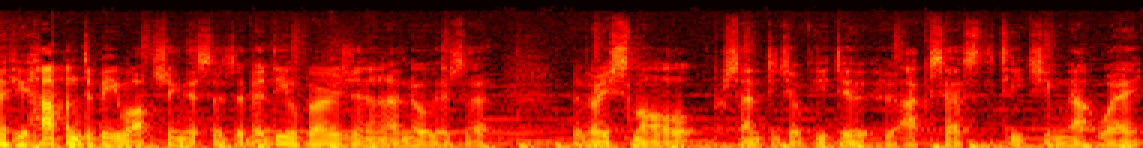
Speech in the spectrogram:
If you happen to be watching this as a video version, and I know there's a, a very small percentage of you do access the teaching that way,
